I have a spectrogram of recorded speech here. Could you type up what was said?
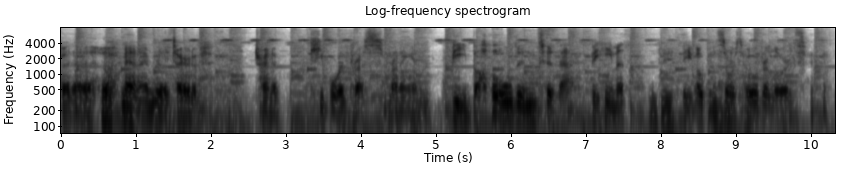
But uh, oh, man, I'm really tired of trying to keep WordPress running and be beholden to that behemoth, Indeed. the open source overlords.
